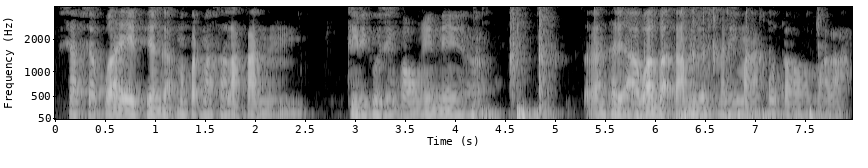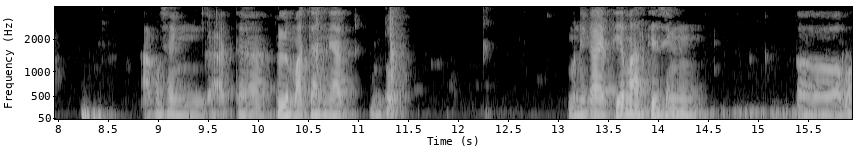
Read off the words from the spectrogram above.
siap-siap wae. Dia nggak mempermasalahkan diriku sing kong ini ya. Kan dari awal Mbak Tami wis nerima aku tau malah. Aku sing nggak ada belum ada niat untuk menikahi dia malah dia sing eh, apa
